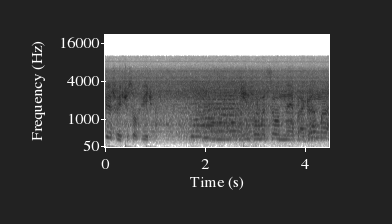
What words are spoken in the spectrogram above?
Москве 6 часов вечера. Информационная программа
